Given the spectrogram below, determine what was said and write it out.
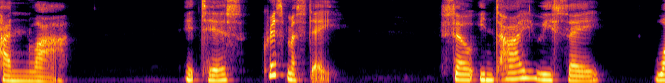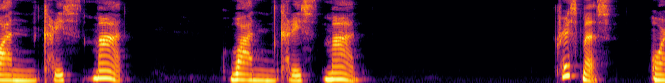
ธันวา it is Christmas Day so in Thai we say วันคริสต์มาส วันคริสต์มาส Christmas or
